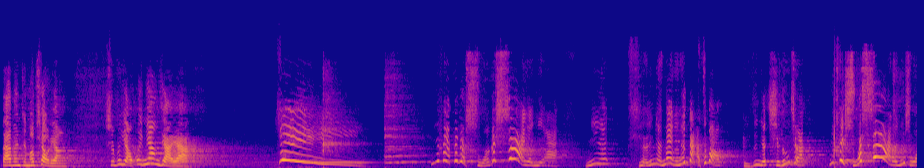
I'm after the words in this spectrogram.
打扮这么漂亮，是不是要回娘家呀？嘿，你还搁这说个啥呀你啊？你贴人家男人的大字报，给人家气成这样，你还说啥了？你说？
